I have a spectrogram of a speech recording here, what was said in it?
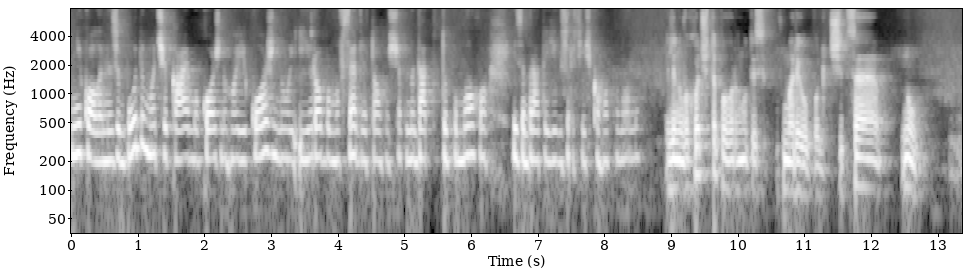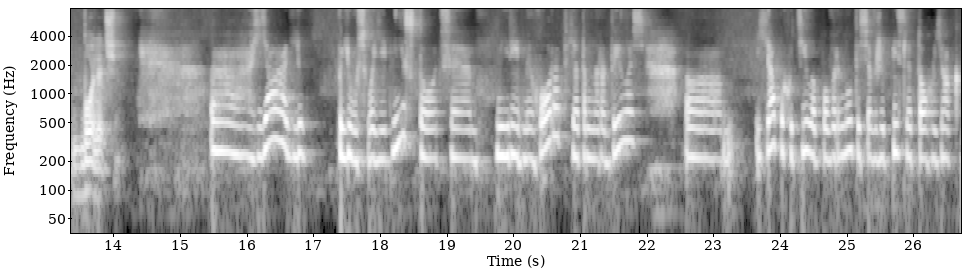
ніколи не забудемо, чекаємо кожного і кожну, і робимо все для того, щоб надати допомогу і забрати їх з російського полону. Еліно, ви хочете повернутися в Маріуполь? Чи це ну, боляче? Е, Я люблю своє місто, це мій рідний город, я там народилась. Е, Я би хотіла повернутися вже після того, як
